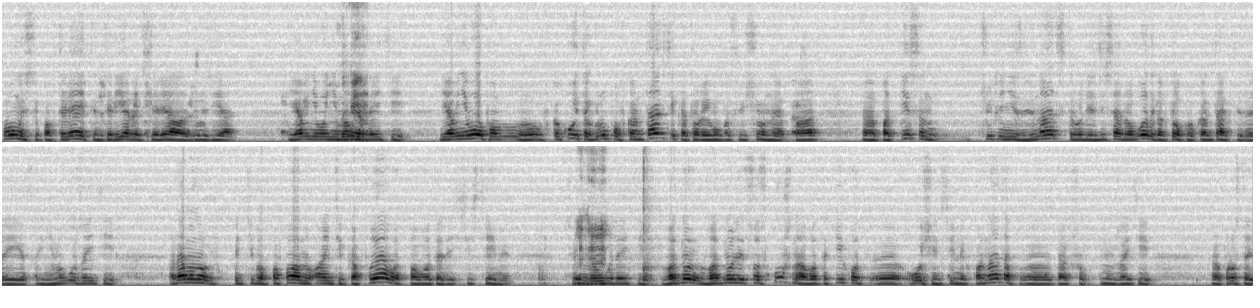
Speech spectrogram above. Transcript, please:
полностью повторяет интерьеры сериала «Друзья». Я в него не могу Блин. Я в него по- в какую-то группу ВКонтакте, которая ему посвященная, по- э, подписан чуть ли не с 12 или с 10 года, как только ВКонтакте и не могу зайти. А там оно типа по плану антикафе, вот по вот этой системе. Все не могу дойти. В одно, в одно лицо скучно, а вот таких вот э, очень сильных фанатов, э, так чтобы ну, зайти, э, просто э,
